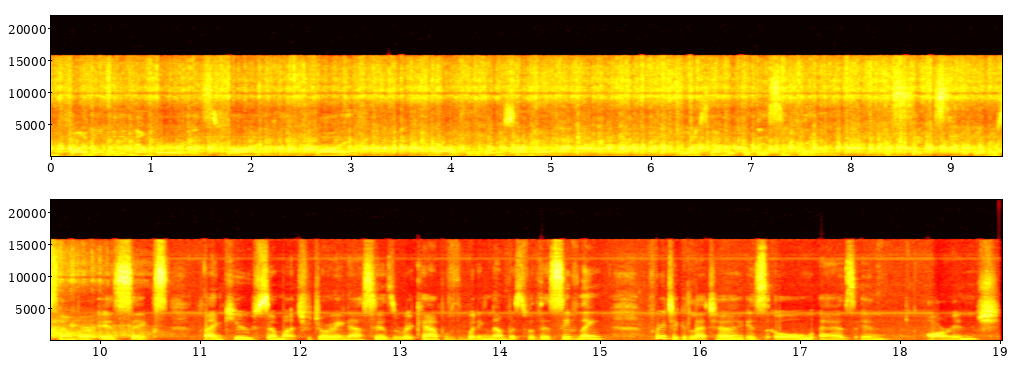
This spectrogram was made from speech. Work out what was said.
And final winning number is five, five. Now for the bonus number. Bonus number for this evening is six. The bonus number is six. Thank you so much for joining us. Here's a recap of the winning numbers for this evening. Free ticket letter is O as in orange.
